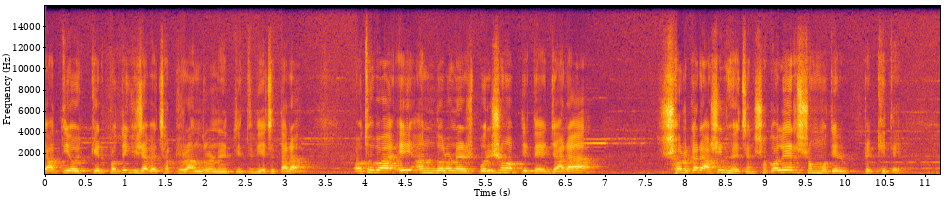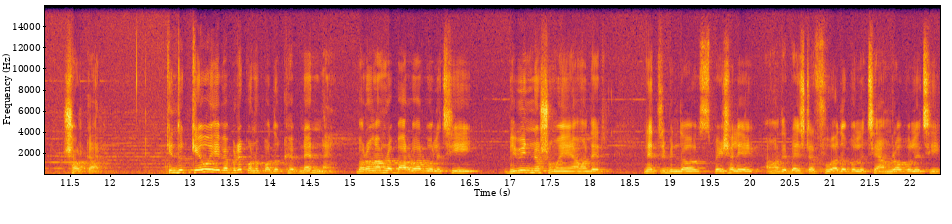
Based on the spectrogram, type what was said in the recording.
জাতীয় ঐক্যের প্রতীক হিসাবে ছাত্ররা আন্দোলনের নেতৃত্ব দিয়েছে তারা, অথবা এই আন্দোলনের পরিসমাপ্তিতে যারা সরকারে আসীন হয়েছেন, সকলের সম্মতির প্রেক্ষিতে সরকার। কিন্তু কেউ এ ব্যাপারে কোনো পদক্ষেপ নেন নাই। বরং আমরা বারবার বলেছি, বিভিন্ন সময়ে আমাদের নেতৃবৃন্দ, স্পেশালি আমাদের ব্যারিস্টার ফুয়াদও বলেছে, আমরাও বলেছি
